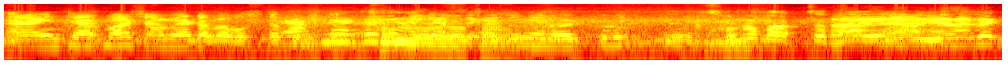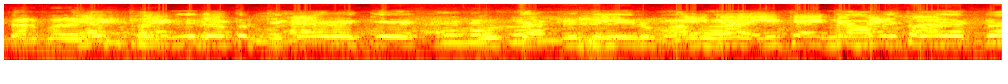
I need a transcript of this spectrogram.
হ্যাঁ ইন্টার পাস আমি একটা ব্যবস্থা করি সুন্দর কথা। কিছুদিন wait করুন। ছোট বাচ্চা হ্যাঁ তারপরে চাকরি দিলে ভালো হয়। তো আম- একটা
